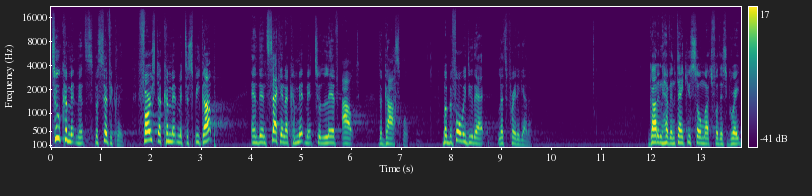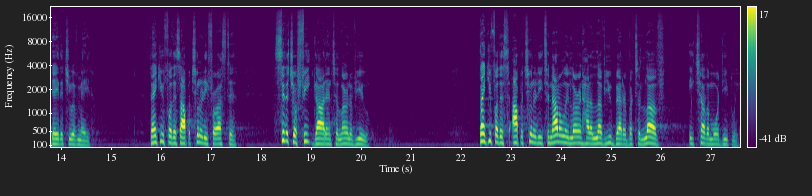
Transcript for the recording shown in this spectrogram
Two commitments specifically. First, a commitment to speak up, and then second, a commitment to live out the gospel. But before we do that, let's pray together. God in heaven, thank you so much for this great day that you have made. Thank you for this opportunity for us to sit at your feet, God, and to learn of you. Thank you for this opportunity to not only learn how to love you better, but to love each other more deeply.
